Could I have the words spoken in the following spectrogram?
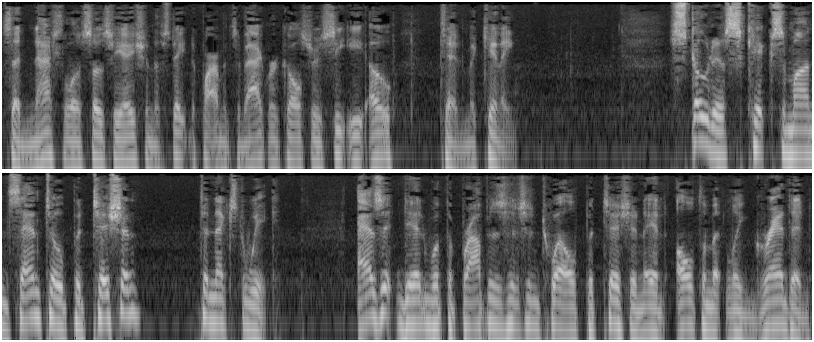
said National Association of State Departments of Agriculture CEO Ted McKinney. SCOTUS kicks Monsanto petition to next week. As it did with the Proposition 12 petition it ultimately granted,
